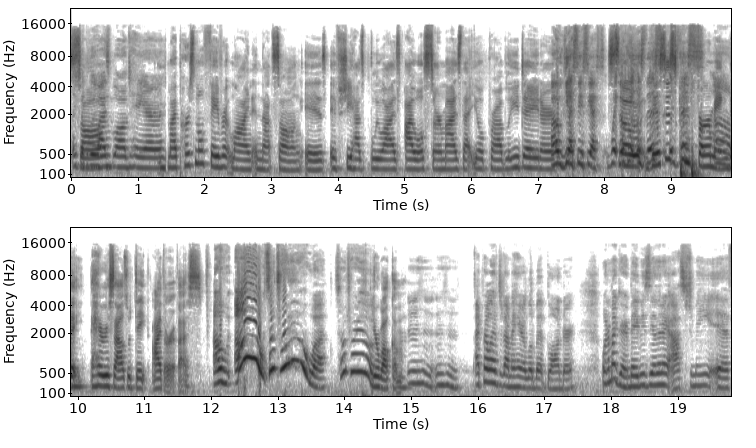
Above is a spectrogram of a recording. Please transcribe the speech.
like song. the blue eyes, blonde hair. My personal favorite line in that song is if she has blue eyes, I will surmise that you'll probably date her. Oh yes, yes, yes. Wait, so okay, is this, this, is, confirming um, that Harry Styles would date either of us. Oh, oh, so true, so true. You're welcome. Mm-hmm, mm-hmm. I probably have to dye my hair a little bit blonder. One of my grandbabies the other day asked me if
